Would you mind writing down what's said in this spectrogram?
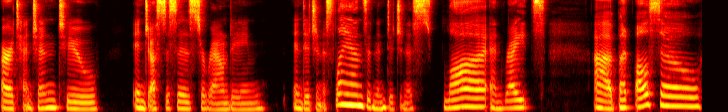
our attention to injustices surrounding Indigenous lands and Indigenous law and rights, uh, but also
